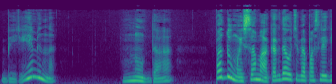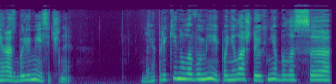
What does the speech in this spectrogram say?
«Беременна?» «Ну да. Подумай сама, когда у тебя последний раз были месячные?» Я прикинула в уме и поняла, что их не было с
